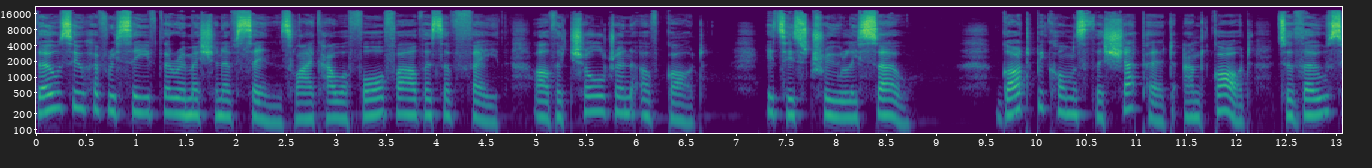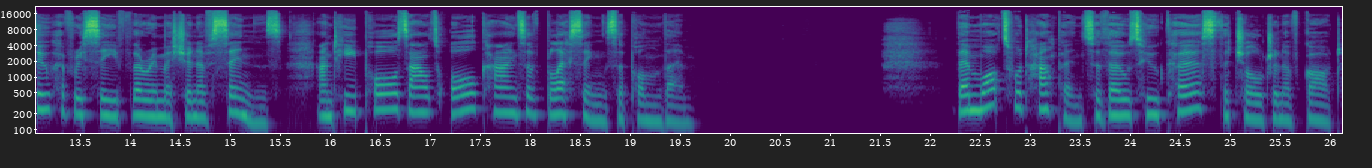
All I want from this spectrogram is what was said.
those who have received the remission of sins, like our forefathers of faith, are the children of God. It is truly so. God becomes the shepherd and God to those who have received the remission of sins, and he pours out all kinds of blessings upon them. Then what would happen to those who curse the children of God?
